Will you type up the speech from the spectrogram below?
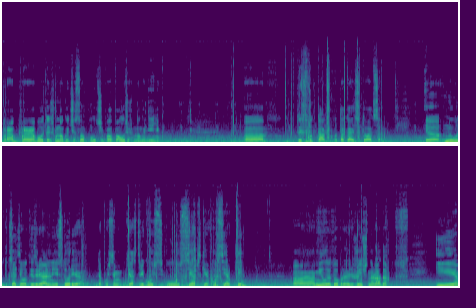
проработаешь много часов, получишь, много денег. Э, то есть вот так, вот такая ситуация. Э, ну вот, кстати, вот из реальной истории, допустим, я стригусь у сербски, у сербки, милая, добрая женщина Рада, и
